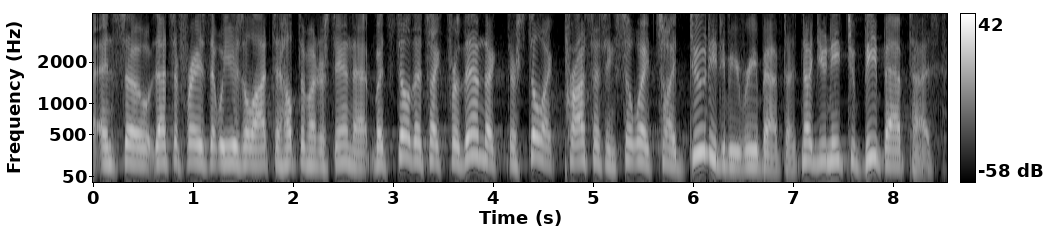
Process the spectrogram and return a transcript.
And so that's a phrase that we use a lot to help them understand that. But still, that's like for them, like they're still like processing. So wait, so I do need to be rebaptized. No, you need to be baptized.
